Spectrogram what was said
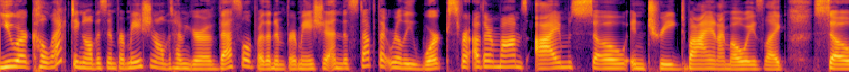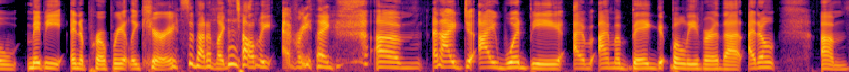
you are collecting all this information all the time. You're a vessel for that information. And the stuff that really works for other moms, I'm so intrigued by. And I'm always like so maybe inappropriately curious about. I'm like, tell me everything. Um, and I do, I would be, I, I'm a big believer that I don't, um,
